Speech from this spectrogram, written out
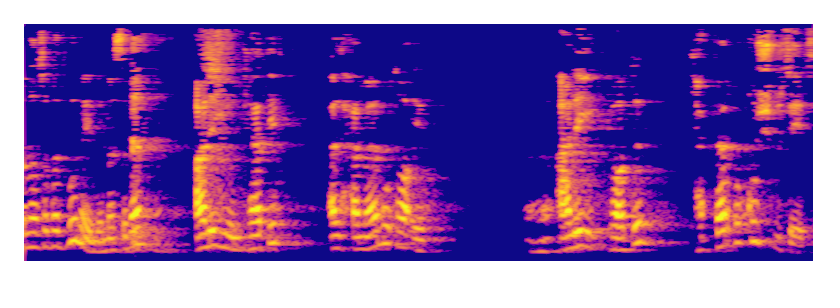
munosabat bo'lmaydi. Masalan aliyun katib al hamamu toir ali kotib kaptar bu qush desangiz.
